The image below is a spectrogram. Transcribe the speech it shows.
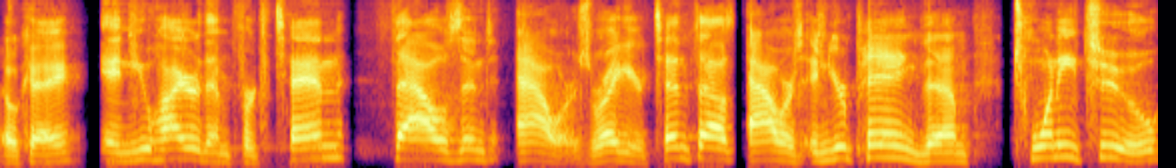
okay, and you hire them for 10 10,000 hours right here, 10,000 hours, and you're paying them 22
